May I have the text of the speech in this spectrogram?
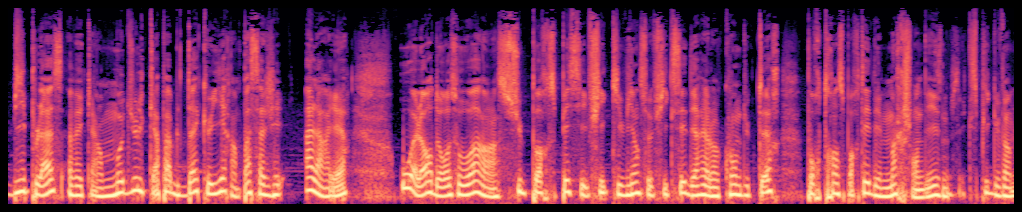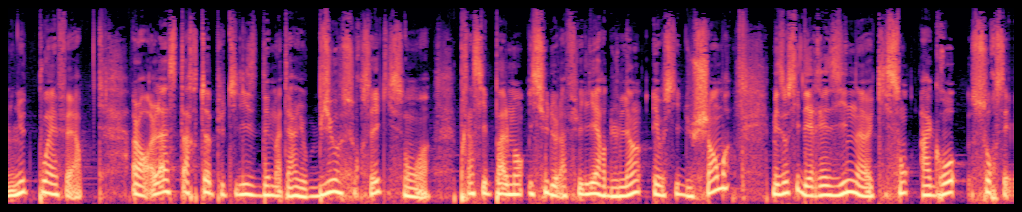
biplace avec un module capable d'accueillir un passager à l'arrière ou alors de recevoir un support spécifique qui vient se fixer derrière le conducteur pour transporter des marchandises, nous explique 20minutes.fr. Alors la startup utilise des matériaux biosourcés qui sont euh, principalement issus de la filière du lin et aussi du chanvre, mais aussi des résines euh, qui sont agro-sourcées.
